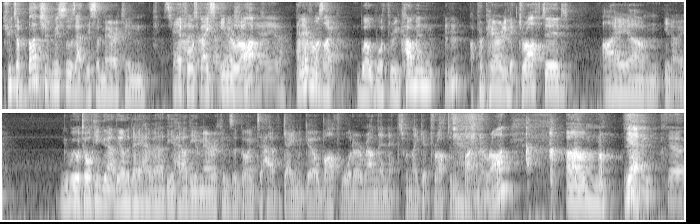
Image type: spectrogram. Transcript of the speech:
shoots a bunch of missiles at this American That's Air right, Force base in Iraq. Yeah, yeah. and everyone's like, World War Three coming. Mhm. I'm preparing to get drafted. I, um, you know, we we were talking about the other day how about the how the Americans are going to have gamer girl bathwater around their necks when they get drafted and fight in Iran. Um, yeah, Yeah,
